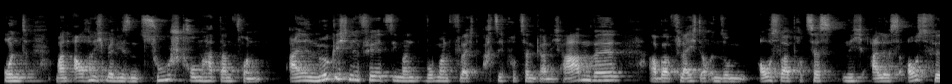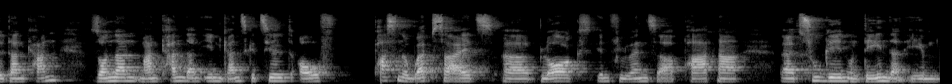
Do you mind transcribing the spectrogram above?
und man auch nicht mehr diesen Zustrom hat dann von allen möglichen Affiliates, die man, wo man vielleicht 80 Prozent gar nicht haben will, aber vielleicht auch in so einem Auswahlprozess nicht alles ausfiltern kann, sondern man kann dann eben ganz gezielt auf passende Websites, äh, Blogs, Influencer, Partner äh, zugehen und denen dann eben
